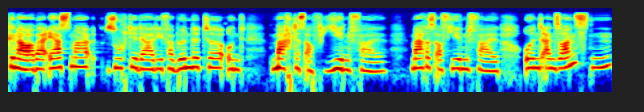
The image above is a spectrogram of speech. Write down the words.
Genau, aber erstmal such dir da die Verbündete und mach das auf jeden Fall. Mach es auf jeden Fall. Und ansonsten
